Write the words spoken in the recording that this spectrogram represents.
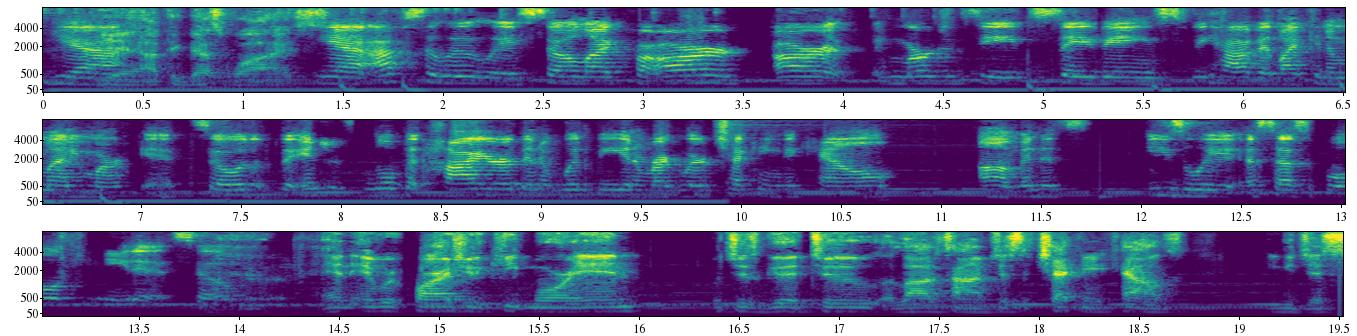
yeah. Yeah, I think that's wise. Yeah, absolutely. So like for our our emergency savings, we have it like in a money market. So the interest is a little bit higher than it would be in a regular checking account. Um, and it's easily accessible if you need it. So and it requires you to keep more in, which is good too. A lot of times, just the checking accounts, you can just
